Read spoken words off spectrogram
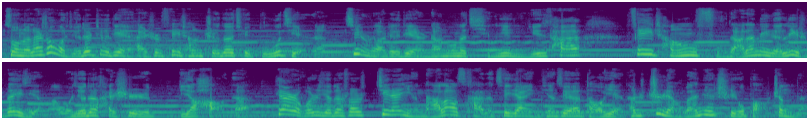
总的来说，我觉得这个电影还是非常值得去读解的。进入到这个电影当中的情境以及它非常复杂的那个历史背景啊，我觉得还是比较好的。第二，我是觉得说，既然已经拿了奥斯卡的最佳影片、最佳导演，它的质量完全是有保证的。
